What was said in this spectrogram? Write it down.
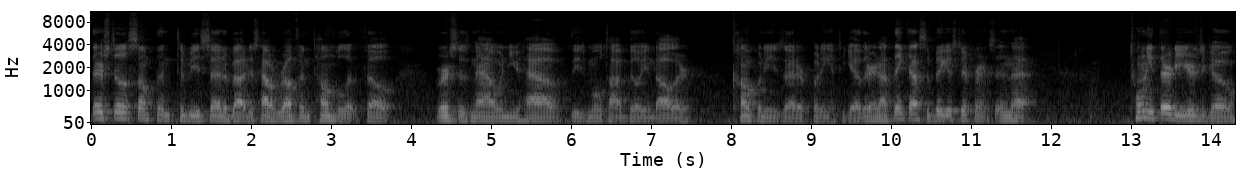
there's still something to be said about just how rough and tumble it felt versus now when you have these multi-billion dollar companies that are putting it together. And I think that's the biggest difference in that 20, 30 years ago,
